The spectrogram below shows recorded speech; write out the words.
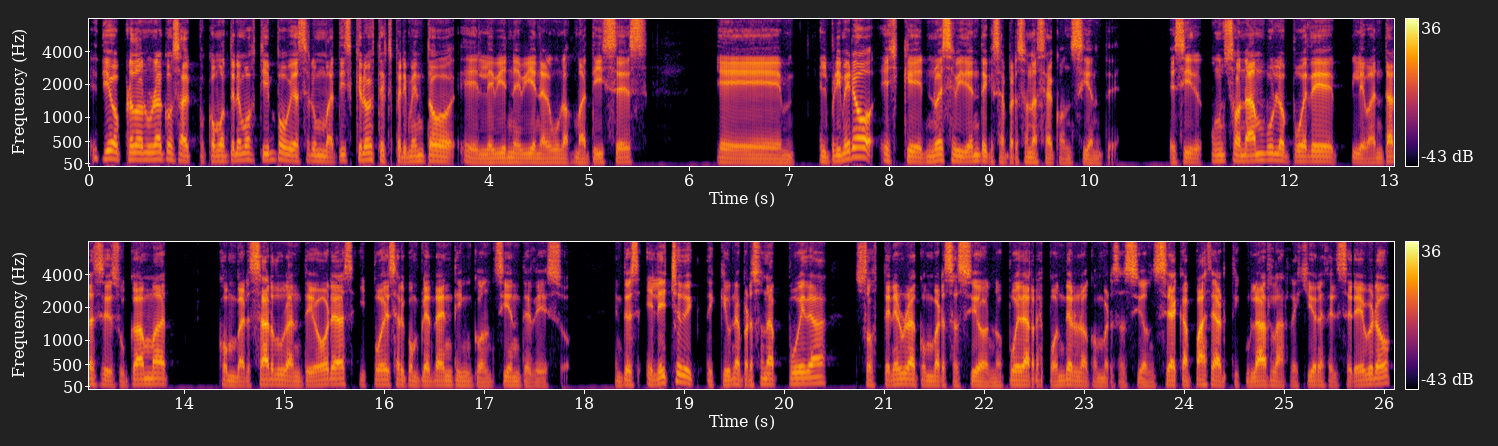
Eh, Diego, perdón, una cosa, como tenemos tiempo voy a hacer un matiz. Creo que este experimento eh, le viene bien algunos matices. Eh, el primero es que no es evidente que esa persona sea consciente. Es decir, un sonámbulo puede levantarse de su cama, conversar durante horas y puede ser completamente inconsciente de eso. Entonces, el hecho de, que una persona pueda sostener una conversación o pueda responder a una conversación, sea capaz de articular las regiones del cerebro,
